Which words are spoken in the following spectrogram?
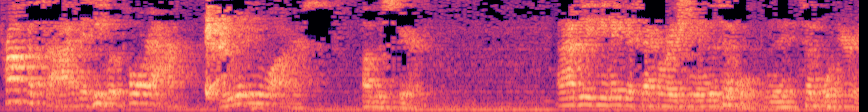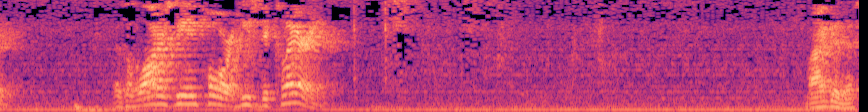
prophesied that he would pour out living waters of the Spirit. And I believe he made this declaration in the temple, in the temple area. As the water's being poured, he's declaring, My goodness.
